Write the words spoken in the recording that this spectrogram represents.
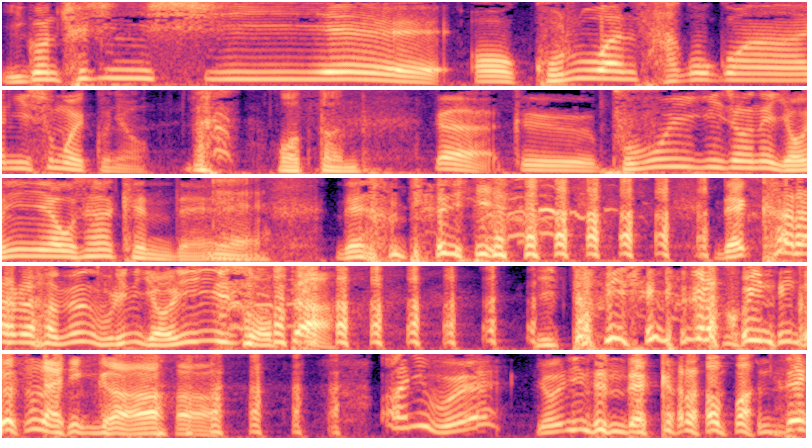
이건 최진 씨의 어, 고루한 사고관이 숨어 있군요. 어떤? 그러니까 그 부부이기 전에 연인이라고 생각했는데 예. 내 남편이 네카라를 하면 우리는 연인일 수 없다. 이따위 생각을 하고 있는 것은 아닌가. 아니 왜 연인은 네카라 하면 안 돼?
